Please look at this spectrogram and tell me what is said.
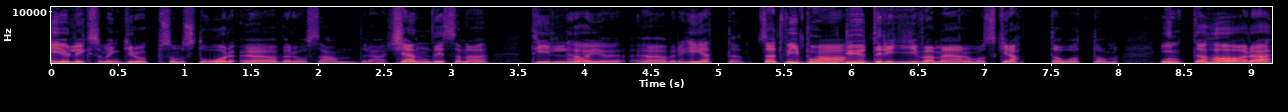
ju liksom en grupp som står över oss andra. Kändisarna tillhör ju överheten. Så att vi borde Ja. ju driva med dem och skratta åt dem. Inte höra,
